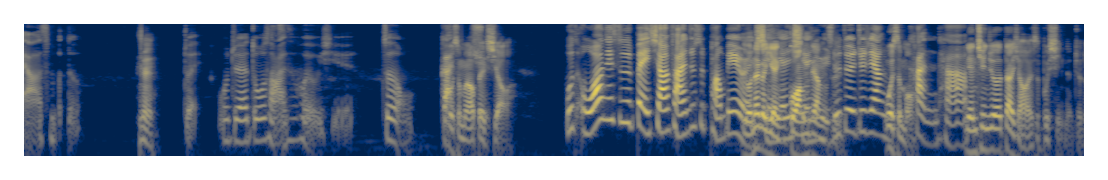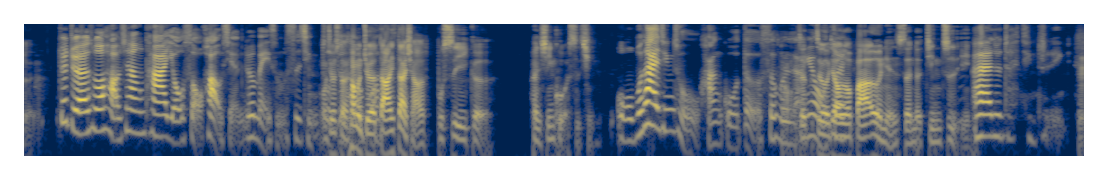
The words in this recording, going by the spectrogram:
啊什么的。对，对我觉得多少还是会有一些这种感觉。为什么要被笑啊？不是，我忘记是不是被笑，反正就是旁边有人有那个眼光这样子对对，就这样。为什么看他？年轻就是带小孩是不行的，就对了。就觉得说好像他游手好闲，就没什么事情做。我觉就是得他们觉得我带带小孩不是一个很辛苦的事情。我不太清楚韩国的社会哦这个叫做八二年生的金智英，哎，对对，金智英，嗯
